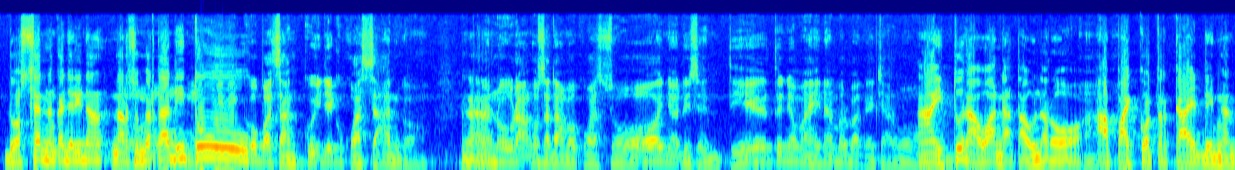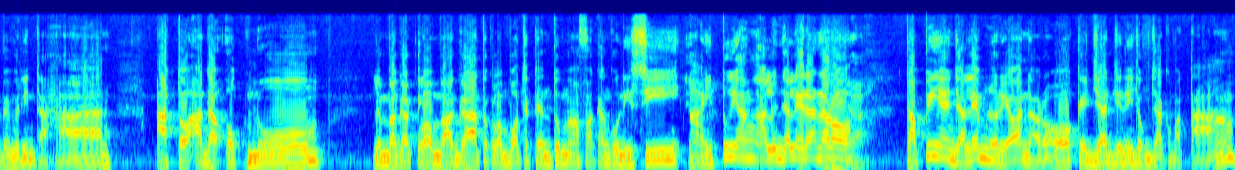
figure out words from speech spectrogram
dosen yang akan jadi nar- narasumber tadi Ini itu. kau basangkui je kekuasaan kau. Nah. Karena orang kau sedang berkuasa, nyo disentil, tu nyo mainan berbagai cara. Nah itu nawa ndak tahu naro. Apa itu terkait dengan pemerintahan atau ada oknum lembaga kelembaga atau kelompok tertentu memanfaatkan kondisi. Nah itu yang alun jaleh dak naro. Ya. Tapi yang jaleh menurut awan naro kejadian di Jogja ke Batang,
